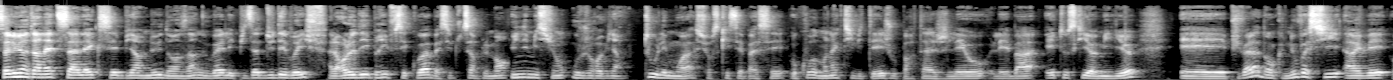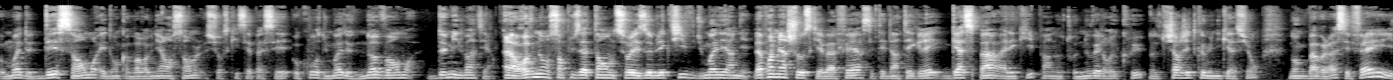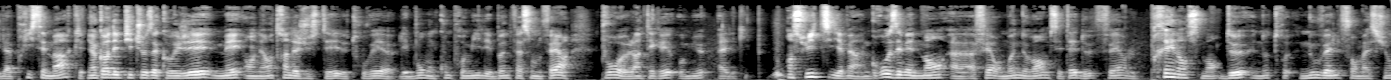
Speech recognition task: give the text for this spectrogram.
Salut Internet, c'est Alex et bienvenue dans un nouvel épisode du débrief. Alors le débrief c'est quoi? Bah, C'est tout simplement une émission où je reviens tous les mois sur ce qui s'est passé au cours de mon activité. Je vous partage les hauts, les bas et tout ce qui est au milieu. Et puis voilà, donc nous voici arrivés au mois de décembre et donc on va revenir ensemble sur ce qui s'est passé au cours du mois de novembre 2021. Alors revenons sans plus attendre sur les objectifs du mois dernier. La première chose qu'il y avait à faire, c'était d'intégrer Gaspard à l'équipe, hein, notre nouvelle recrue, notre chargé de communication. Donc bah voilà, c'est fait, il a pris ses marques. Il y a encore des petites choses à corriger, mais on est en train d'ajuster, de trouver euh, les bons compromis, les bonnes façons de faire pour euh, l'intégrer au mieux à l'équipe. Ensuite, il y avait un gros événement à faire au mois de novembre, c'était de faire le pré-lancement de notre nouvelle formation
